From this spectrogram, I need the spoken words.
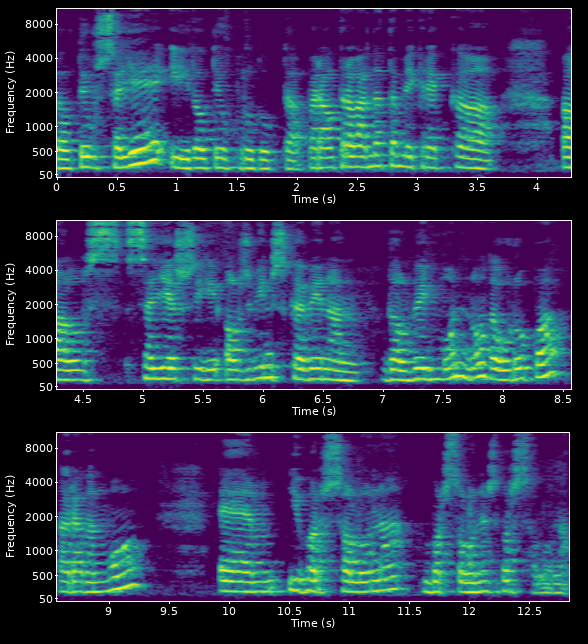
del teu celler i del teu producte. Per altra banda, també crec que els cellers, o sigui, els vins que venen del vell món, no? d'Europa, agraden molt, eh, i Barcelona, Barcelona és Barcelona.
